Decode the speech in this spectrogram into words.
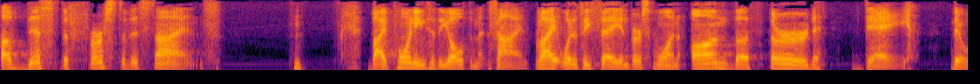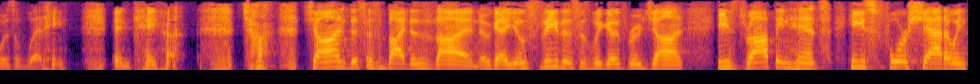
of this, the first of his signs? By pointing to the ultimate sign, right? What does he say in verse 1? On the third day, there was a wedding in Cana. John, John, this is by design, okay? You'll see this as we go through John. He's dropping hints, he's foreshadowing.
